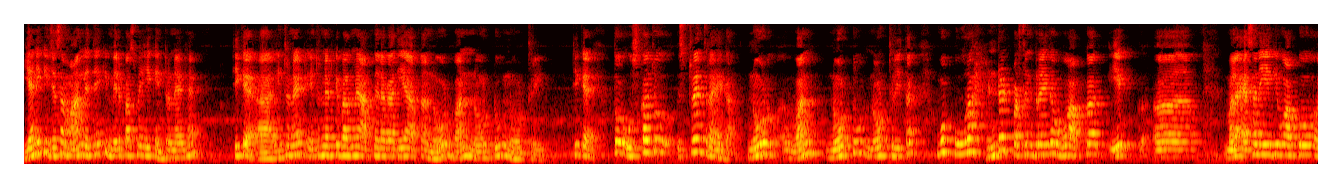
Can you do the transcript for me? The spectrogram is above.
यानी कि जैसा मान लेते हैं कि मेरे पास में एक इंटरनेट है ठीक है? इंटरनेट इंटरनेट के बाद में आपने लगा दिया अपना node one node two node three ठीक है? तो उसका जो स्ट्रेंथ रहेगा node one node two node three तक वो पूरा हंड्रेड परसेंट रहेगा वो आपका एक मतलब ऐसा नहीं है कि वो आपको आ,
